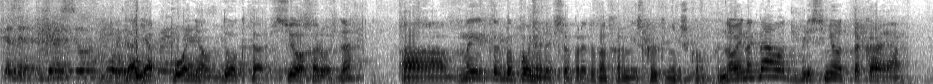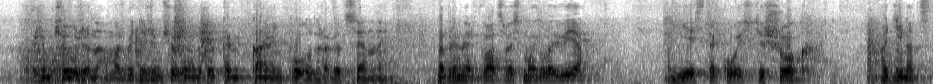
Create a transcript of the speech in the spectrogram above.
Сказать, я все понял, да, я понял, доктор, все, хорош, да? А, мы как бы поняли все про эту конформистскую книжку. Но иногда вот блеснет такая жемчужина, может быть не жемчужина, а такой камень полудрагоценный. Например, в 28 главе есть такой стишок 11.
